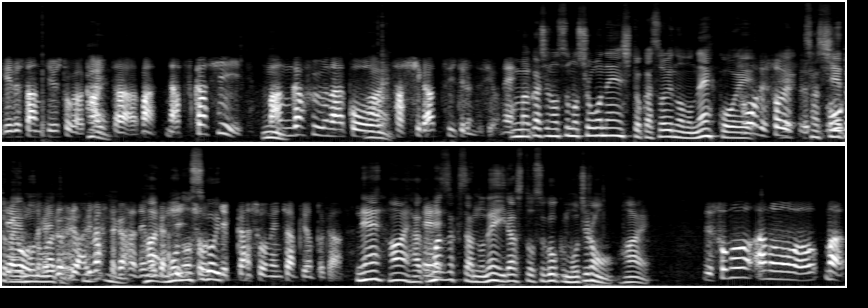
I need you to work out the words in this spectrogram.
茂さんっていう人が書いた、まあ、懐かしい漫画風なこう、はい。冊子がついてるんですよね。昔のその少年誌とかそういうののね、こうそうです、そうです。挿絵とかいうものがいろいろありましたからね、はい、昔ものすごい。月刊少年チャンピオンとか。ね、はいはい、ええ。小松崎さんのね、イラストすごくもちろん、はい。でそのあの、まあ、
